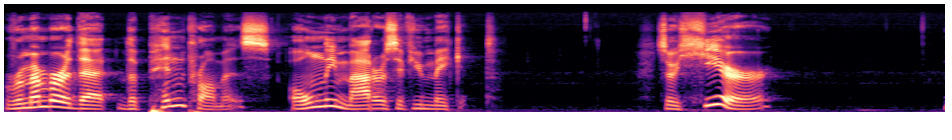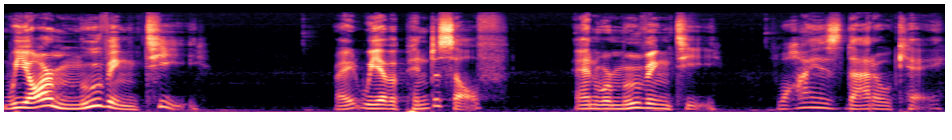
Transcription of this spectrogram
remember that the pin promise only matters if you make it. So here, we are moving t, right? We have a pin to self, and we're moving t. Why is that okay?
